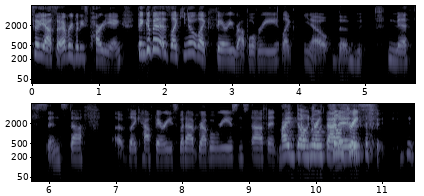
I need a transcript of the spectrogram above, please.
so yeah, so everybody's partying. Think of it as like you know like fairy revelry, like you know the myths and stuff of like how fairies would have revelries and stuff. And I don't, know drink what that don't drink is. the f-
